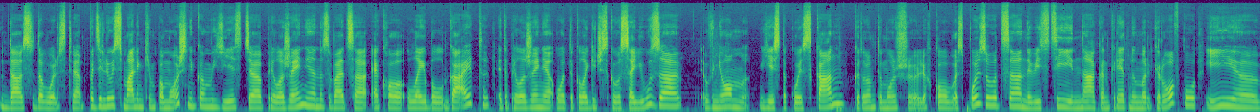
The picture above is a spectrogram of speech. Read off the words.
Да, с удовольствием. Поделюсь маленьким помощником. Есть э, приложение, называется Eco Label Guide. Это приложение от Экологического союза В нем есть такой скан, которым ты можешь легко воспользоваться, навести на конкретную маркировку, и э,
